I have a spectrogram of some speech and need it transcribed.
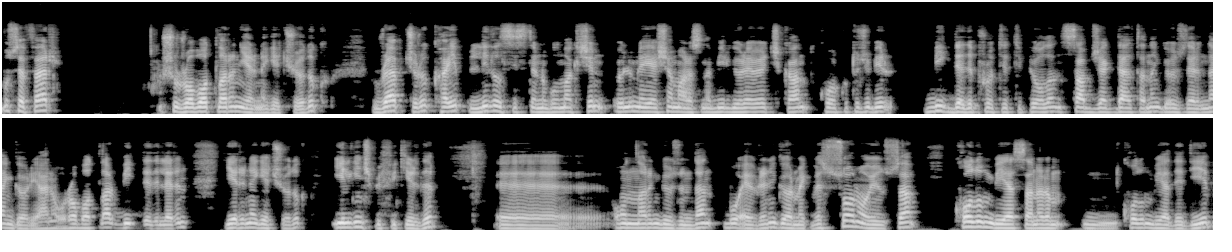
bu sefer şu robotların yerine geçiyorduk. Rapture'ı kayıp Little Sister'ını bulmak için ölümle yaşam arasında bir göreve çıkan korkutucu bir Big Daddy prototipi olan Subject Delta'nın gözlerinden gör. Yani o robotlar Big Daddy'lerin yerine geçiyorduk. İlginç bir fikirdi. Ee, onların gözünden bu evreni görmek ve son oyunsa Columbia sanırım Columbia dediği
